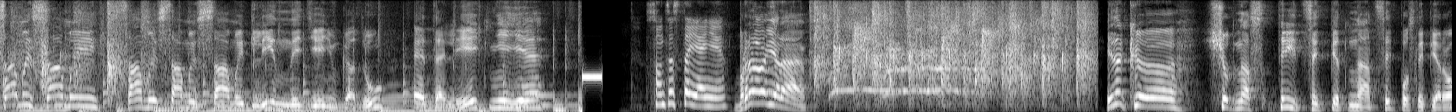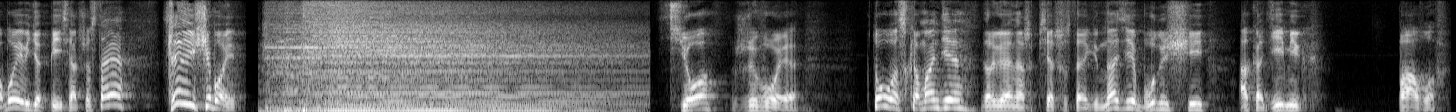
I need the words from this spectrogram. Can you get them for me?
Самый-самый, самый-самый-самый длинный день в году – это летнее. Солнцестояние. Браво, Вера! Итак, э, счет у нас 30-15. После первого боя ведет 56-я. Следующий бой. Все живое. Кто у вас в команде, дорогая наша 56-я гимназия, будущий академик Павлов?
